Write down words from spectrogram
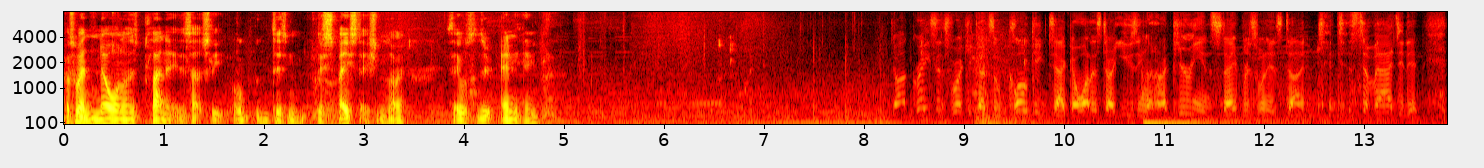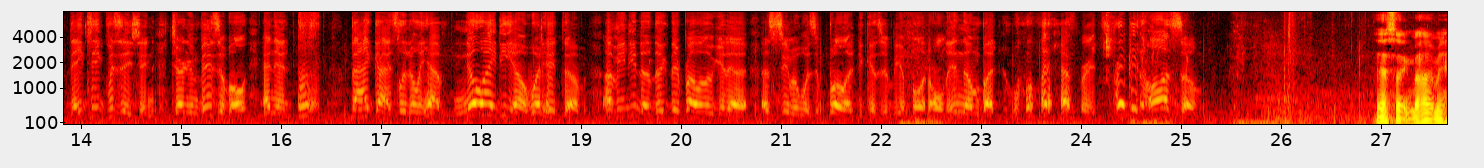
I swear no one on this planet is actually, or this, this space station, sorry, is able to do anything. Doc Grayson's working on some cloaking tech I want to start using on Hyperion snipers when it's done. Just imagine it. They take position, turn invisible, and then bad guys literally have no idea what hit them. I mean, you know, they're, they're probably going to assume it was a bullet because there'd be a bullet hole in them, but whatever. It's freaking awesome. There's something behind me.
